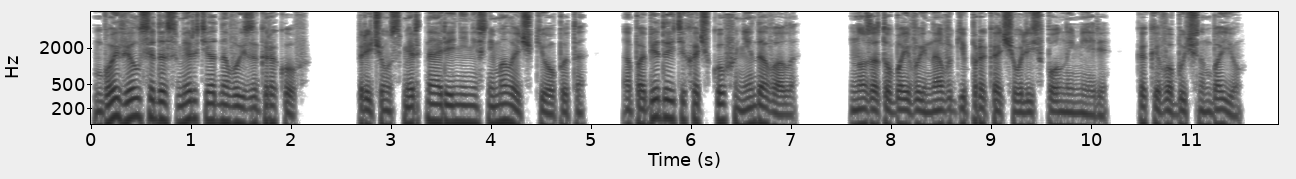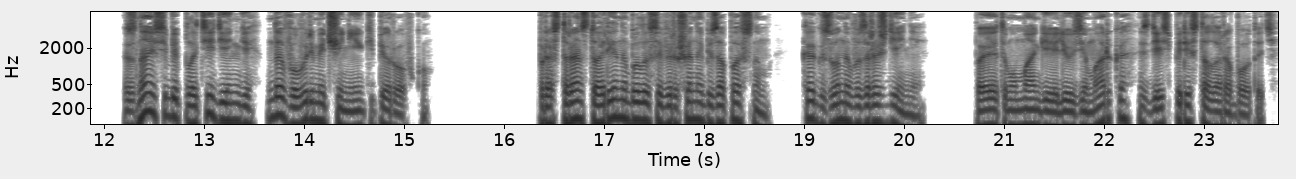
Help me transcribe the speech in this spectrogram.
Бой велся до смерти одного из игроков. Причем смерть на арене не снимала очки опыта, а победа этих очков не давала. Но зато боевые навыки прокачивались в полной мере, как и в обычном бою. Зная себе, плати деньги, да вовремя чини экипировку. Пространство арены было совершенно безопасным, как зона возрождения, поэтому магия иллюзии Марка здесь перестала работать.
